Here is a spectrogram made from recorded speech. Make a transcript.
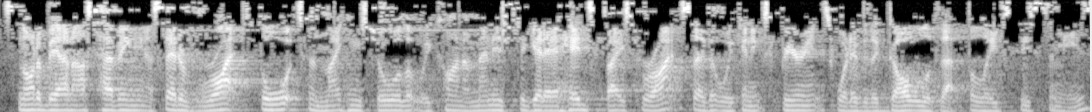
It's not about us having a set of right thoughts and making sure that we kind of manage to get our headspace right so that we can experience whatever the goal of that belief system is.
